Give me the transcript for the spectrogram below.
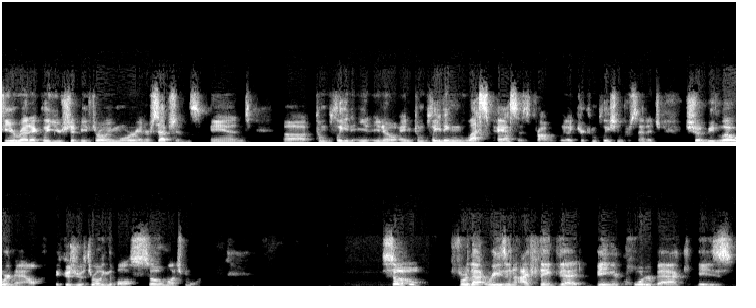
theoretically, you should be throwing more interceptions and uh, complete you know and completing less passes probably like your completion percentage should be lower now because you're throwing the ball so much more so for that reason i think that being a quarterback is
